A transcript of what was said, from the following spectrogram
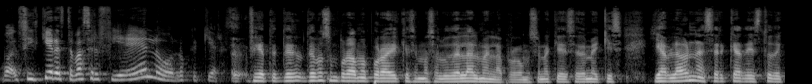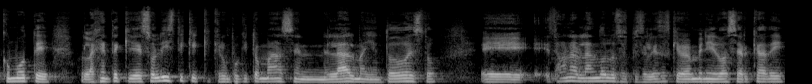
bueno, si quieres, te va a ser fiel o lo que quieras. Eh, Fíjate, te- tenemos un programa por ahí que se llama Salud del Alma en la programación aquí de CDMX y hablaban acerca de esto, de cómo te, la gente que es holística y que cree un poquito más en el alma y en todo esto, eh, estaban hablando los especialistas que habían venido acerca de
